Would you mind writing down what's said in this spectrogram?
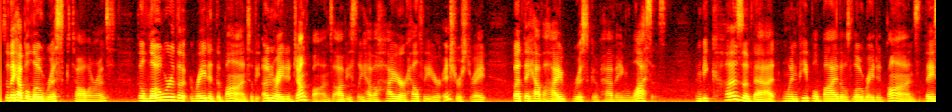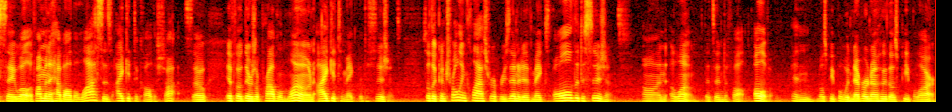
so they have a low risk tolerance. The lower the rated the bond, so the unrated junk bonds obviously have a higher, healthier interest rate, but they have a high risk of having losses. And because of that, when people buy those low rated bonds, they say, well, if I'm going to have all the losses, I get to call the shots. So if there's a problem loan, I get to make the decisions. So the controlling class representative makes all the decisions on a loan that's in default, all of them. And most people would never know who those people are.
